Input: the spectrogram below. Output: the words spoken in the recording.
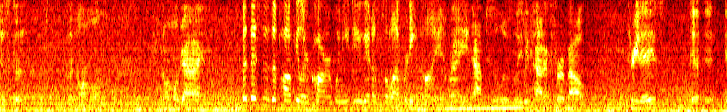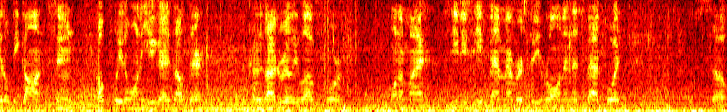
just a, a normal, normal guy. But this is a popular car when you do get a celebrity client, right? Absolutely. We've had it for about three days it, it, it'll be gone soon. Hopefully to one of you guys out there. Because I'd really love for one of my CGC fan members to be rolling in this bad boy. So,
